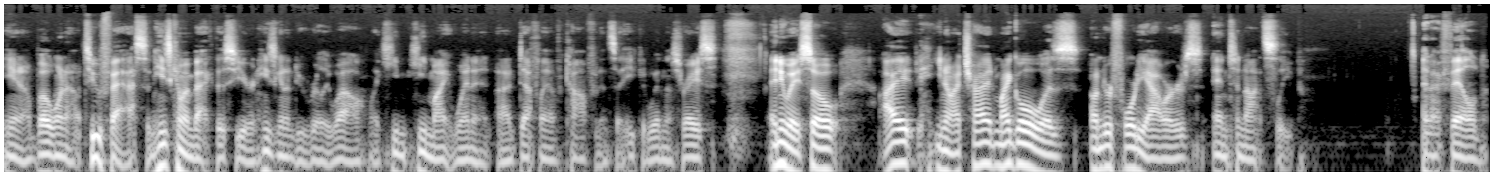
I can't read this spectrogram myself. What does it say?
you know, Bo went out too fast, and he's coming back this year, and he's going to do really well. Like he he might win it. I definitely have confidence that he could win this race. Anyway, so I you know I tried. My goal was under forty hours and to not sleep, and I failed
